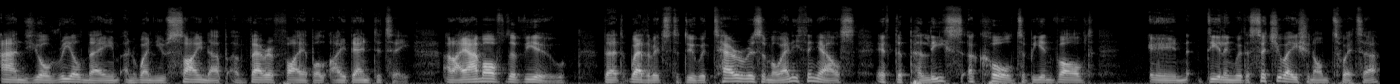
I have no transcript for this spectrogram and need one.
and your real name, and when you sign up, a verifiable identity. And I am of the view that whether it's to do with terrorism or anything else, if the police are called to be involved in dealing with a situation on Twitter,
